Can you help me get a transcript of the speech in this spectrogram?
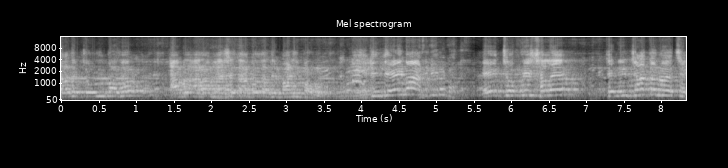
তাদের জমি পাবো, আমরা আরামে এসে থাকব তাদের বাড়ি পাবো। কিন্তু এইবার এই চব্বিশ সালে যে নির্যাতন হয়েছে,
